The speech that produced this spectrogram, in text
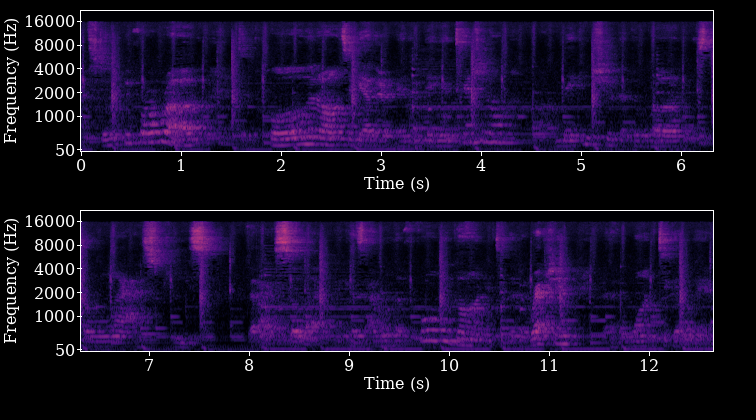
I'm still looking for a rug to pull it all together and being intentional making sure that the rug is the last piece that I select because I will have fully gone into the direction that I want to go in.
